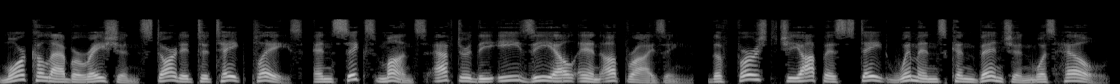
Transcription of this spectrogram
more collaboration started to take place, and six months after the EZLN uprising, the first Chiapas State Women's Convention was held.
